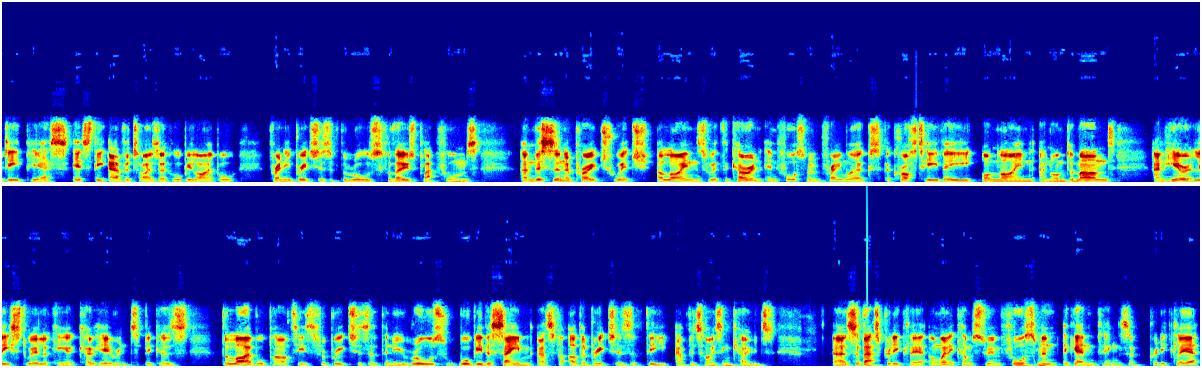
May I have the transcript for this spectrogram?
ODPS, it's the advertiser who will be liable for any breaches of the rules for those platforms. And this is an approach which aligns with the current enforcement frameworks across TV, online, and on demand. And here, at least, we're looking at coherence because the liable parties for breaches of the new rules will be the same as for other breaches of the advertising codes. Uh, so that's pretty clear. And when it comes to enforcement, again, things are pretty clear.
